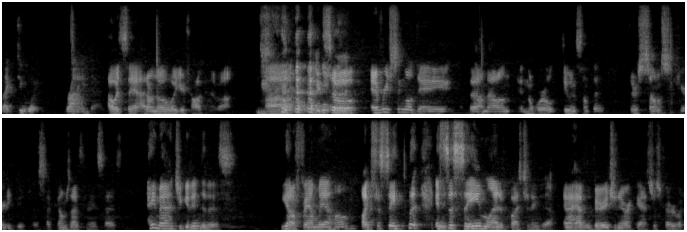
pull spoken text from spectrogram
like do what Ryan does. I would say I don't know what you're talking about. Uh, and so every single day that I'm out on- in the world doing something, there's some security doofus that comes up to me and says, "Hey man, how'd you get into this? You got a family at home?" Like it's the same. It's the same line of questioning. Yeah. And I have very generic answers for everybody.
